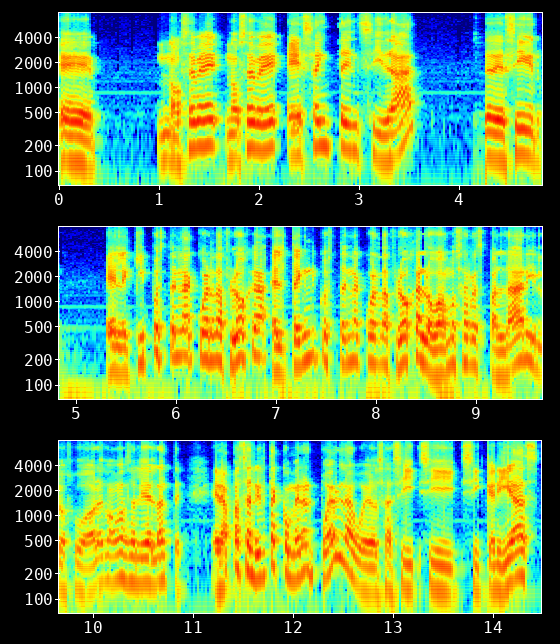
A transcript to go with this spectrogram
eh, no se ve, no se ve esa intensidad de decir, el equipo está en la cuerda floja, el técnico está en la cuerda floja, lo vamos a respaldar y los jugadores vamos a salir adelante. Era para salirte a comer al Puebla, güey. O sea, si, si, si querías,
